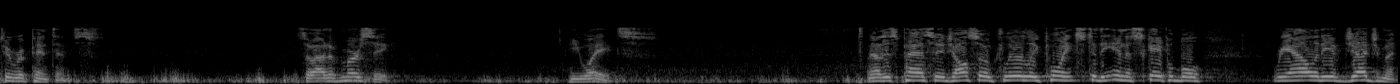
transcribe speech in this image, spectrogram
to repentance. So out of mercy, He waits. Now, this passage also clearly points to the inescapable reality of judgment.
